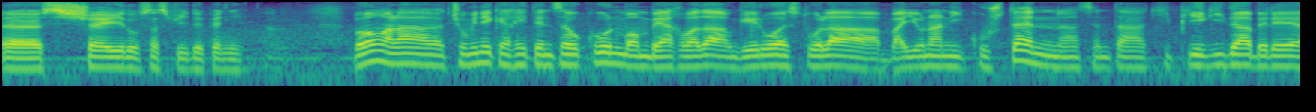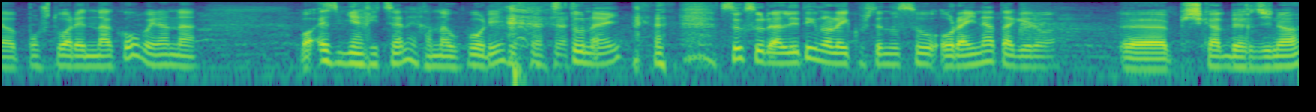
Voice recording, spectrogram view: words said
Uh, sei edo zazpi, dependi. Bon, ala, txominek egiten zaukun, bon, behar bada, gero ez duela baionan ikusten, zenta tipiegida bere postuaren dako, baina bo, ez miarritzen, egin dauko hori, ez du nahi. Zuk zure aldetik nola ikusten duzu oraina eta geroa? Uh, Piskat berdina,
